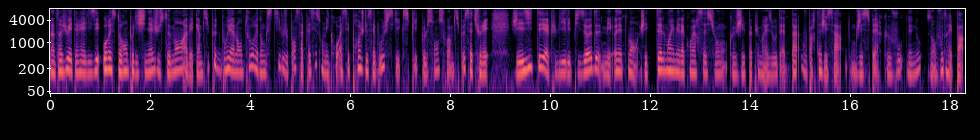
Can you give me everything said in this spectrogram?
L'interview a été réalisée au restaurant Polichinelle justement avec un petit peu de bruit alentour et donc Steve, je pense, a placé son micro assez proche de sa bouche, ce qui explique que le son soit un petit peu saturé. J'ai hésité à publier l'épisode, mais honnêtement, j'ai tellement aimé la conversation que j'ai pas pu me résoudre à ne pas vous partager ça, donc j'espère que vous ne nous en voudrez pas.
